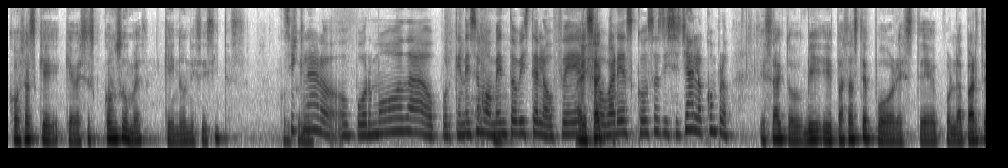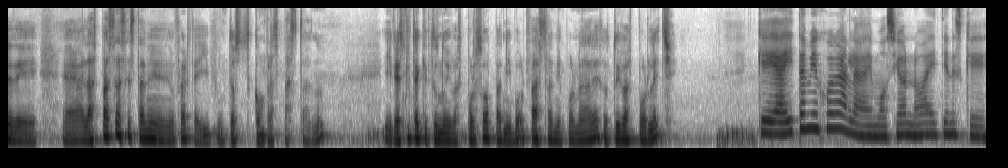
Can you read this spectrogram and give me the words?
cosas que, a veces consumes que no necesitas. Sí, claro, o por moda, o porque en ese momento viste la oferta, o varias cosas, dices, ya lo compro. Exacto, y pasaste por este por la parte de eh, las pastas están en oferta y entonces compras pastas, ¿no? Y resulta que tú no ibas por sopa, ni por pasta, ni por nada de eso, tú ibas por leche. Que ahí también juega la emoción, ¿no? Ahí tienes que,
